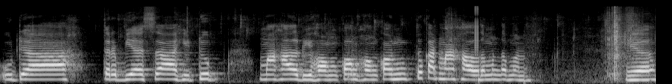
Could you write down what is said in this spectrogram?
udah terbiasa hidup mahal di Hong Kong. Hong Kong itu kan mahal teman-teman. Ya.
